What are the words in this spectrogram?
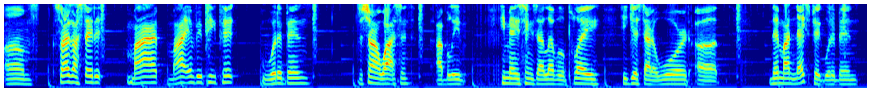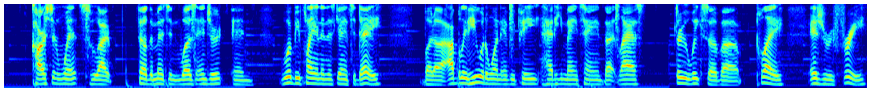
Um, so as I stated, my my MVP pick would have been Deshaun Watson. I believe he maintains that level of play. He gets that award. Uh, then my next pick would have been Carson Wentz, who I failed to mention was injured and would be playing in this game today. But uh, I believe he would have won MVP had he maintained that last three weeks of uh, play injury free.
